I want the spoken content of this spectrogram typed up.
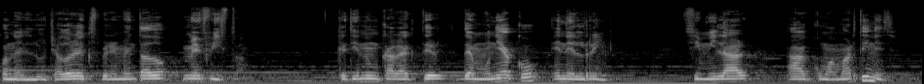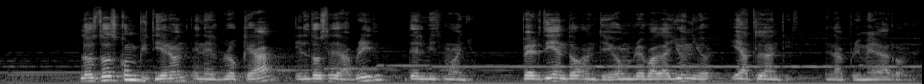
con el luchador experimentado Mephisto, que tiene un carácter demoníaco en el ring, similar a Akuma Martínez. Los dos compitieron en el bloque A el 12 de abril del mismo año, perdiendo ante Hombre Bala Jr. y Atlantis en la primera ronda.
